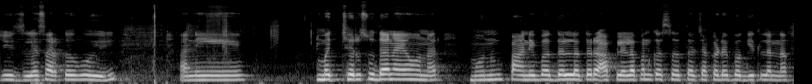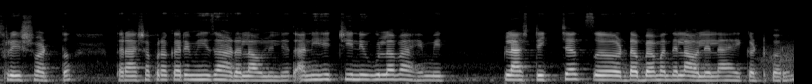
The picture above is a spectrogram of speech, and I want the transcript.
जिजल्यासारखं होईल. आणि मच्छरसुद्धा नाही होणार. म्हणून पाणी बदललं तर आपल्याला पण कसं त्याच्याकडे बघितलं ना फ्रेश वाटतं. तर अशा प्रकारे मी ही झाडं लावलेली आहेत. आणि हे चिनी गुलाब आहे मी प्लास्टिकच्याच डब्यामध्ये लावलेलं आहे कट करून.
